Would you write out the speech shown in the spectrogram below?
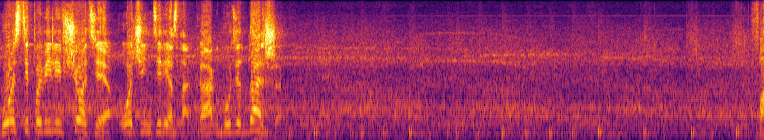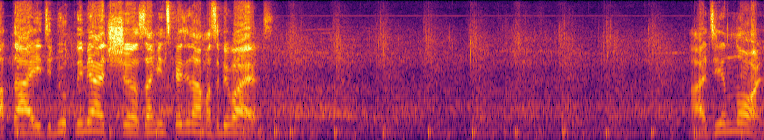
Гости повели в счете. Очень интересно, как будет дальше. Фатай, дебютный мяч за Минское Динамо забивает. 1-0.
